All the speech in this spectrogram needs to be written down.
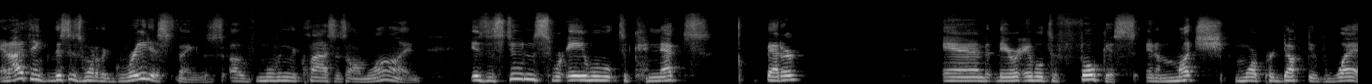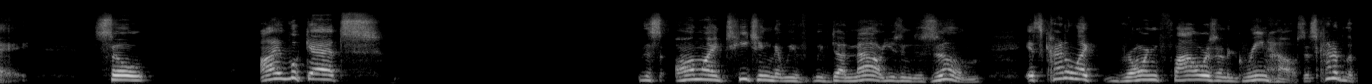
And I think this is one of the greatest things of moving the classes online is the students were able to connect better and they were able to focus in a much more productive way. So I look at this online teaching that we've we've done now using Zoom. It's kind of like growing flowers in a greenhouse. It's kind of the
